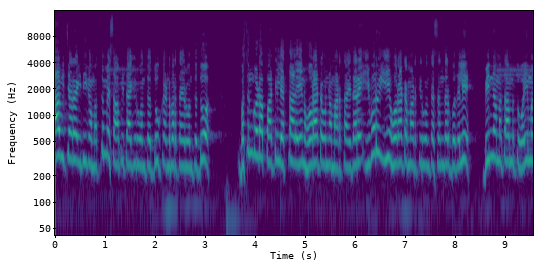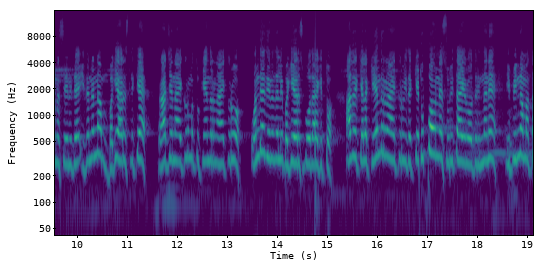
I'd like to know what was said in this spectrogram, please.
ಆ ವಿಚಾರ ಇದೀಗ ಮತ್ತೊಮ್ಮೆ ಸಾಬೀತಾಗಿರುವಂಥದ್ದು, ಕಂಡು ಬರ್ತಾ ಇರುವಂಥದ್ದು. ಬಸನಗೌಡ ಪಾಟೀಲ್ ಯತ್ನಾಳ್ ಏನು ಹೋರಾಟವನ್ನು ಮಾಡ್ತಾ ಇದ್ದಾರೆ, ಇವರು ಈ ಹೋರಾಟ ಮಾಡ್ತಿರುವಂಥ ಸಂದರ್ಭದಲ್ಲಿ ಭಿನ್ನಮತ ಮತ್ತು ವೈಮನಸ್ಸು ಏನಿದೆ, ಇದನ್ನ ಬಗೆಹರಿಸಲಿಕ್ಕೆ ರಾಜ್ಯ ನಾಯಕರು ಮತ್ತು ಕೇಂದ್ರ ನಾಯಕರು ಒಂದೇ ದಿನದಲ್ಲಿ ಬಗೆಹರಿಸಬಹುದಾಗಿತ್ತು. ಆದರೆ ಕೆಲ ಕೇಂದ್ರ ನಾಯಕರು ಇದಕ್ಕೆ ತುಪ್ಪವನ್ನೇ ಸುರಿತಾ ಇರೋದ್ರಿಂದನೇ ಈ ಭಿನ್ನ ಮತ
